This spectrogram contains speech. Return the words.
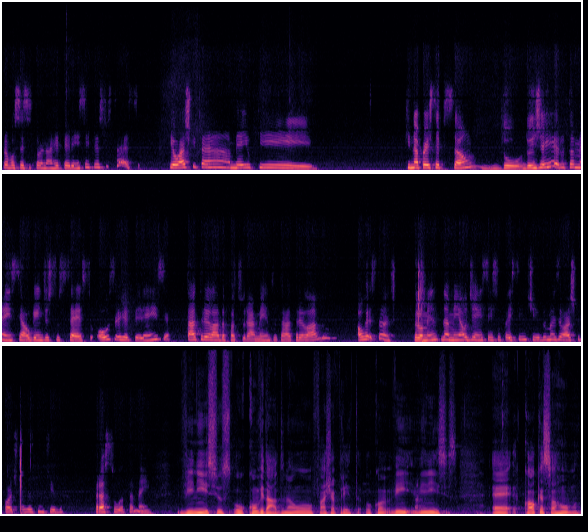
para você se tornar referência e ter sucesso. Que eu acho que está meio que que na percepção do, do engenheiro também, se é alguém de sucesso ou ser referência, está atrelado a faturamento, está atrelado ao restante. Pelo menos na minha audiência isso fez sentido, mas eu acho que pode fazer sentido para a sua também. Vinícius, o convidado, não o faixa preta. O Vin, Vinícius, é, qual que é a sua Roma?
